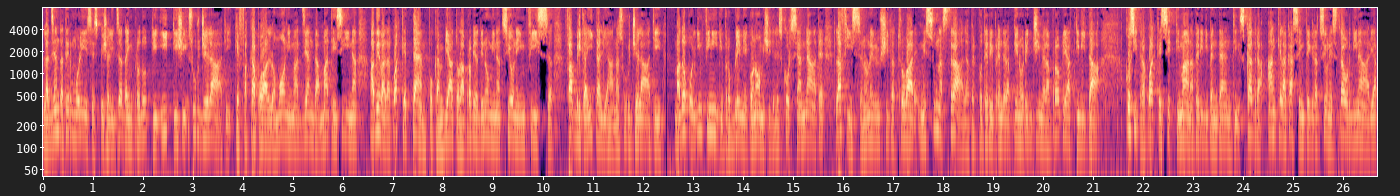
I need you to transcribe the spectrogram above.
L'azienda termolese specializzata in prodotti ittici surgelati, che fa capo all'omonima azienda matesina, aveva da qualche tempo cambiato la propria denominazione in FIS, Fabbrica Italiana Surgelati, ma dopo gli infiniti problemi economici delle scorse annate, la FIS non è riuscita a trovare nessuna strada per poter riprendere a pieno regime la propria attività. Così tra qualche settimana per i dipendenti scadrà anche la cassa integrazione straordinaria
